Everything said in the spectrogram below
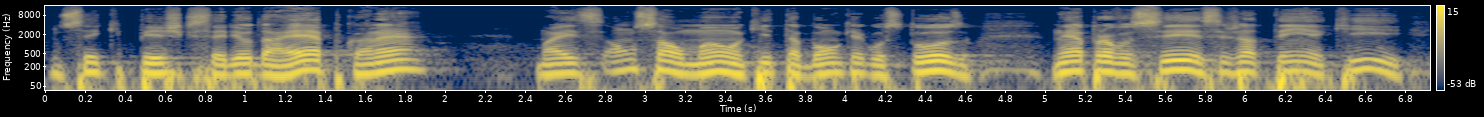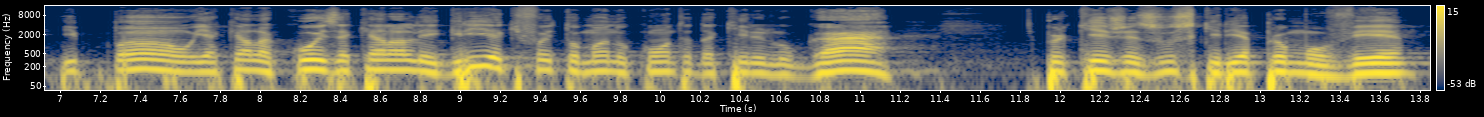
Não sei que peixe que seria o da época, né? Mas há um salmão aqui, tá bom, que é gostoso. Né, para você, você já tem aqui, e pão, e aquela coisa, aquela alegria que foi tomando conta daquele lugar, porque Jesus queria promover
